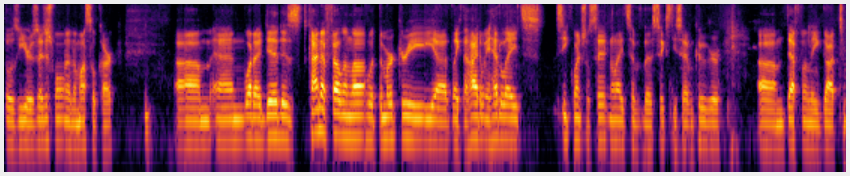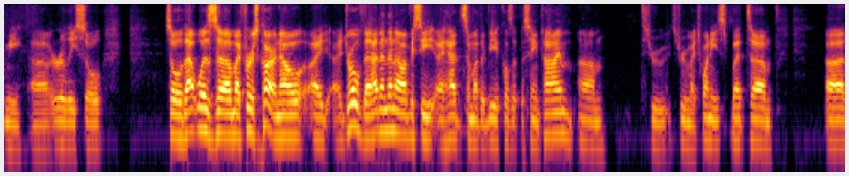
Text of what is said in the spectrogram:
those years. I just wanted a muscle car. Um, and what I did is kind of fell in love with the Mercury, uh, like the hideaway headlights, sequential signal lights of the 67 Cougar. Um, definitely got to me uh, early. So so that was uh, my first car. Now I, I, drove that, and then obviously I had some other vehicles at the same time um, through through my twenties. But um, uh,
